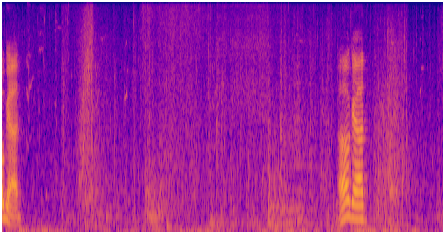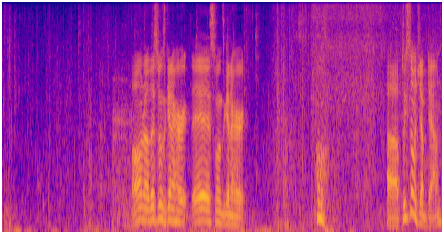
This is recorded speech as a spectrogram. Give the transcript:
Oh god. Oh god. Oh no, this one's gonna hurt. This one's gonna hurt. Uh, please don't jump down.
